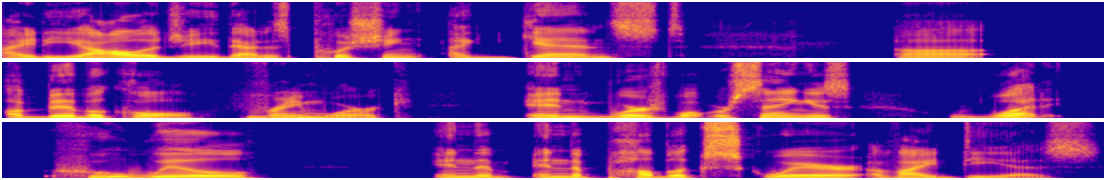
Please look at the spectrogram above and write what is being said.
ideology that is pushing against uh, a biblical Mhm. framework, and we're what we're saying is what who will in the in the public square of ideas,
